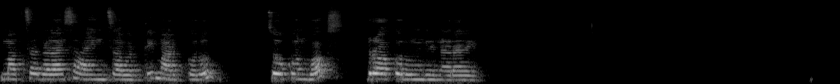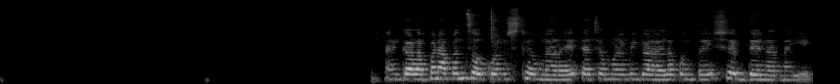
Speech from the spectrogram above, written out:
मागचा गळा सहा इंचावरती मार्क करून चौकोन बॉक्स ड्रॉ करून घेणार आहे. आणि गळा पण आपण चौकोनच ठेवणार आहे त्याच्यामुळे मी गळ्याला कोणताही शेप देणार नाहीये.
